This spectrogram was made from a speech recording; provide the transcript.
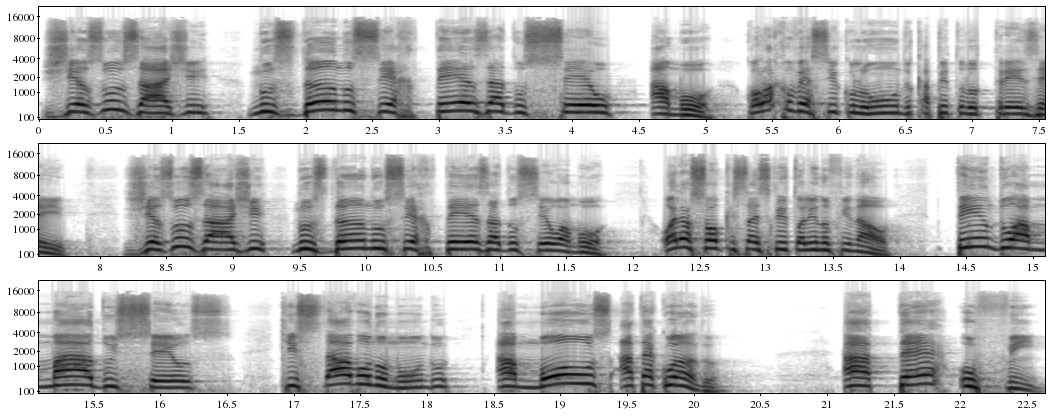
Jesus age nos dando certeza do seu amor. Coloca o versículo 1 do capítulo 13 aí. Jesus age nos dando certeza do seu amor. Olha só o que está escrito ali no final. Tendo amado os seus que estavam no mundo, amou-os até quando? Até o fim.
